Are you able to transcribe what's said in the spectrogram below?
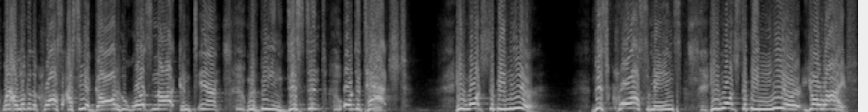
When I look at the cross, I see a God who was not content with being distant or detached. He wants to be near. This cross means he wants to be near your life.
